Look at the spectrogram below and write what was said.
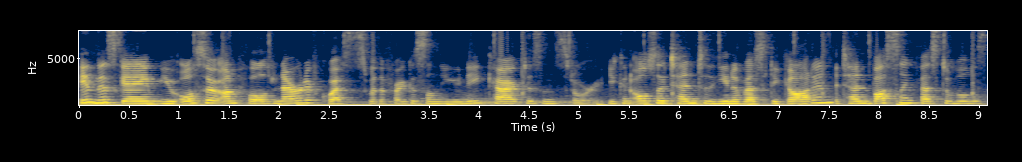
In this game, you also unfold narrative quests with a focus on the unique characters and story. You can also tend to the university garden, attend bustling festivals,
